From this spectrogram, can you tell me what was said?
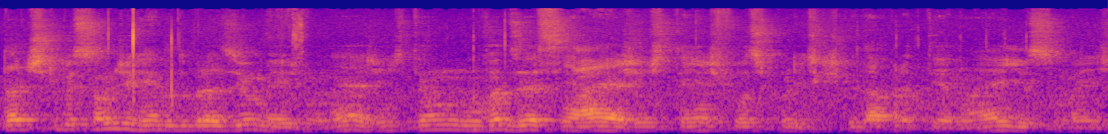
da distribuição de renda do Brasil mesmo. Né? A gente tem um, não vou dizer assim, ah, a gente tem as forças políticas que dá para ter, não é isso, mas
